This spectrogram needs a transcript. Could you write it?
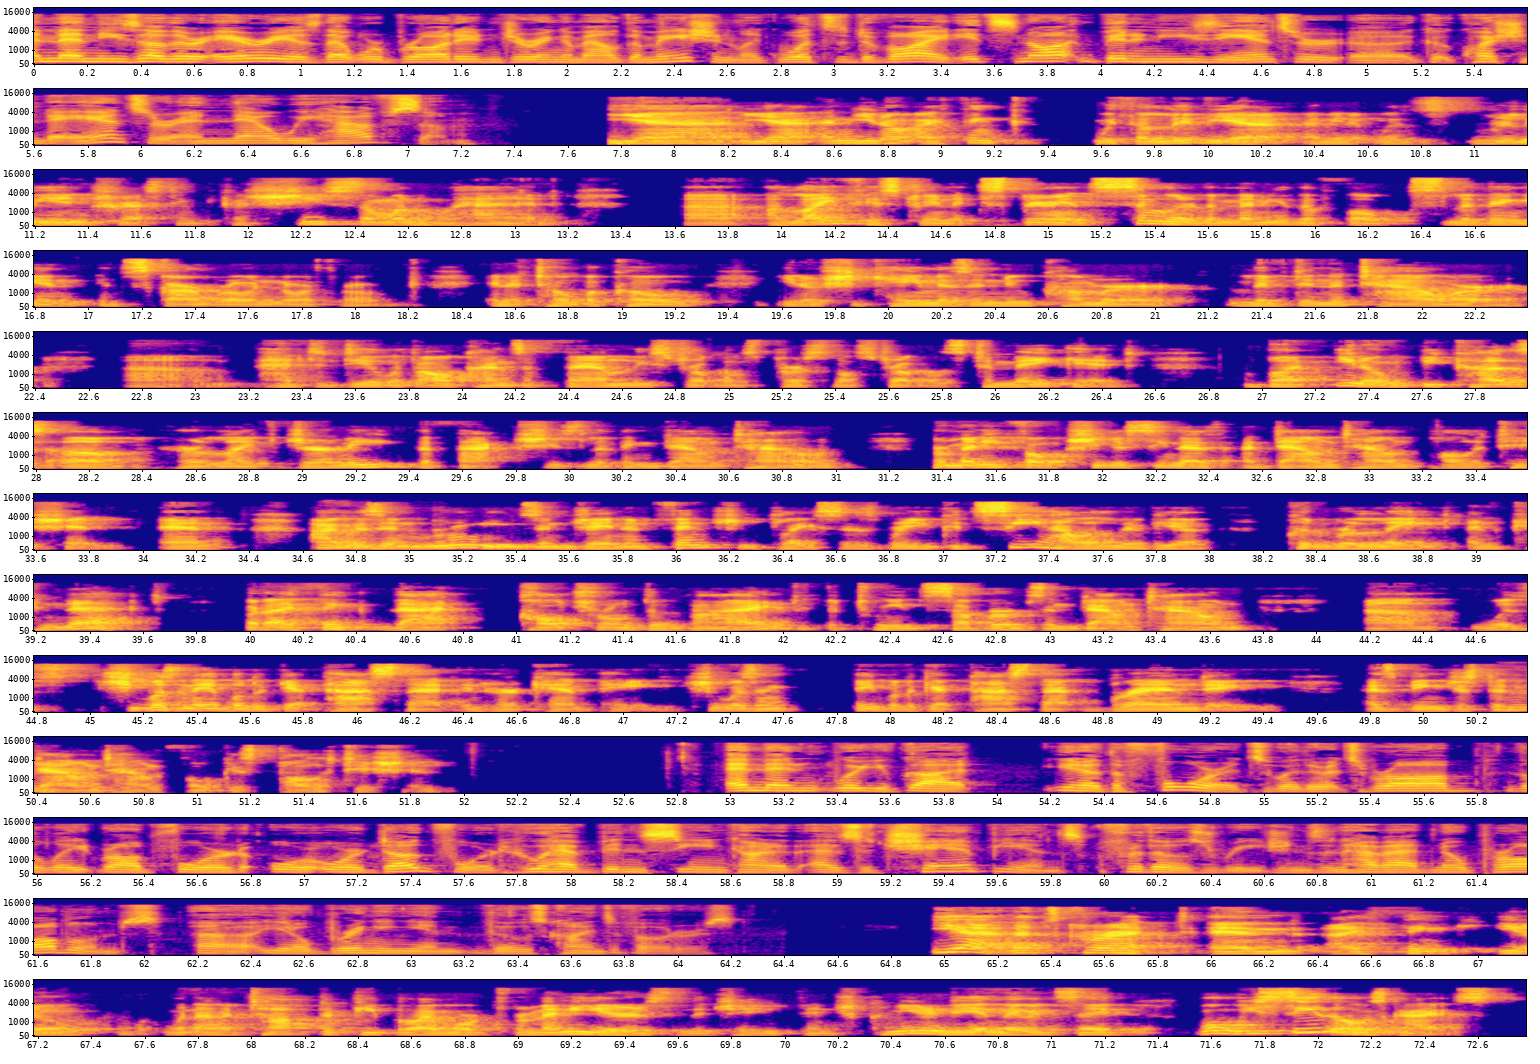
and then these other areas that were brought in during amalgamation like what's the divide it's not been an easy answer uh, question to answer and now we have some yeah yeah and you know i think with olivia i mean it was really interesting because she's someone who had uh, a life history and experience similar to many of the folks living in, in Scarborough and North York in Etobicoke. You know, she came as a newcomer, lived in a tower, um, had to deal with all kinds of family struggles, personal struggles to make it. But, you know, because of her life journey, the fact she's living downtown, for many folks, she was seen as a downtown politician. And mm-hmm. I was in rooms in Jane and Finch and places where you could see how Olivia could relate and connect. But I think that cultural divide between suburbs and downtown um, was she wasn't able to get past that in her campaign. She wasn't able to get past that branding as being just a mm-hmm. downtown focused politician. And then where you've got you know, the Fords, whether it's Rob, the late Rob Ford, or, or Doug Ford, who have been seen kind of as the champions for those regions and have had no problems, uh, you know, bringing in those kinds of voters. Yeah, that's correct. And I think, you know, when I would talk to people, I worked for many years in the Jane Finch community, and they would say, well, we see those guys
